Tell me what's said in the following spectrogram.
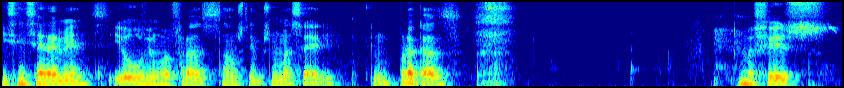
E sinceramente, eu ouvi uma frase há uns tempos numa série que por acaso me fez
